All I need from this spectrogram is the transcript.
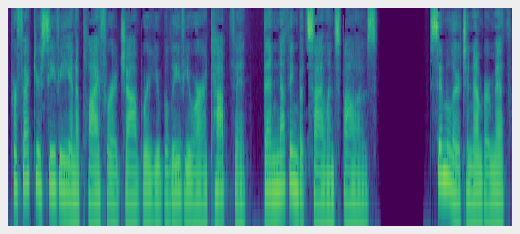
perfect your CV, and apply for a job where you believe you are a top fit, then nothing but silence follows. Similar to number myth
